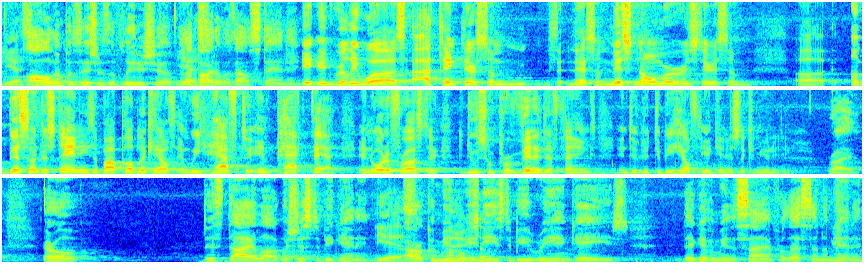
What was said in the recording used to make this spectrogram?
yes. all in positions of leadership. Yes. I thought it was outstanding. It, it really was. I think there's some, there's some misnomers, there's some uh, misunderstandings about public health, and we have to impact that in order for us to, to do some preventative things and to, to be healthy again as a community. Right. Errol, this dialogue was just the beginning. Yes. Our community so. needs to be re-engaged. They're giving me the sign for less than a minute.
